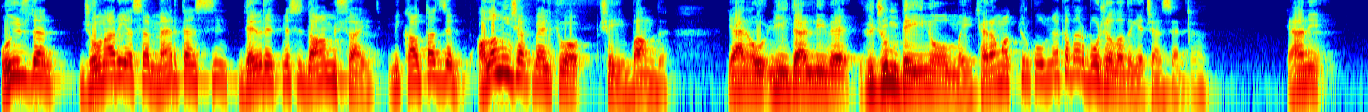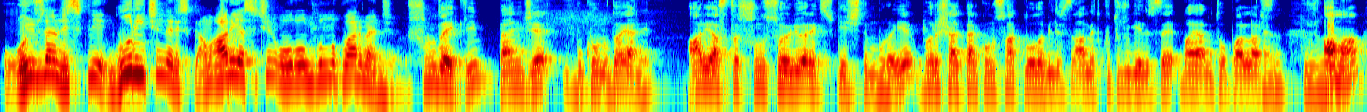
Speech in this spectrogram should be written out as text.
O yüzden John Arias'a Mertens'in devretmesi daha müsait. Mikautadze alamayacak belki o şeyi bandı. Yani o liderliği ve hücum beyni olmayı. Kerem Aktürkoğlu ne kadar bocaladı geçen sene. Yani o yüzden riskli. Guri için de riskli ama Arias için o olgunluk var bence. Şunu da ekleyeyim. Bence bu konuda yani Arias'ta şunu söyleyerek geçtim burayı. Barış Alper konusu haklı olabilirsin. Ahmet Kutucu gelirse bayağı bir toparlarsın. Evet, da. Ama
